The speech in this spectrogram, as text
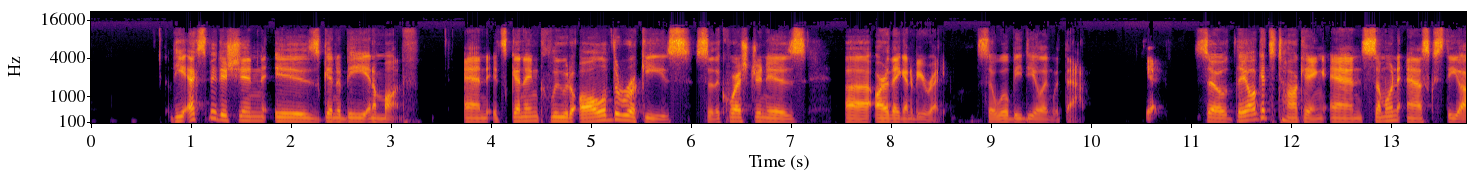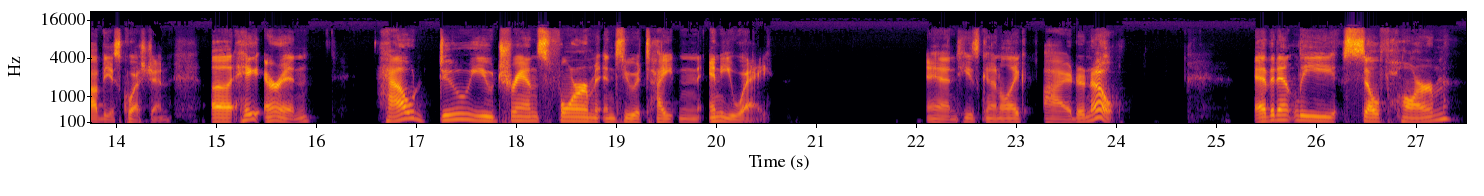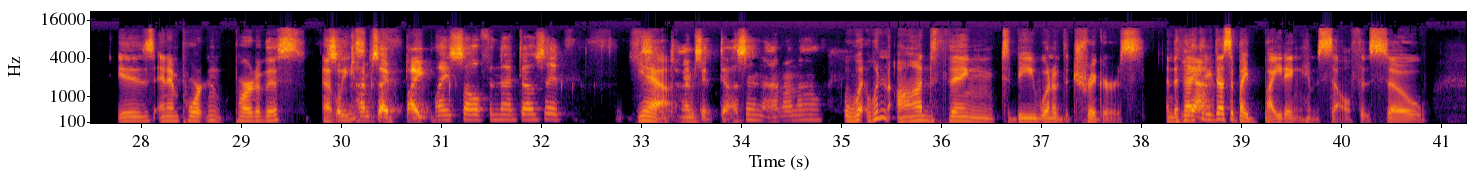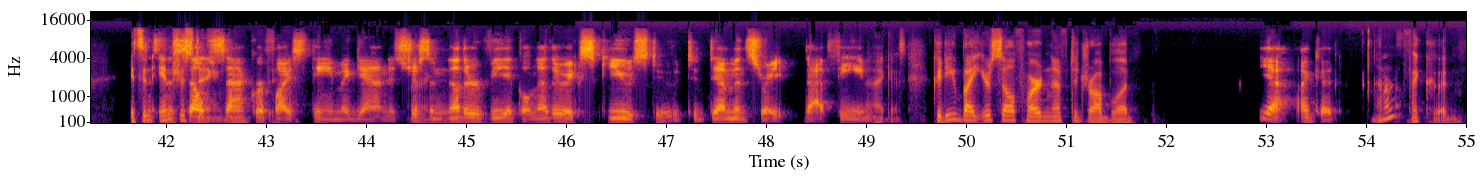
the expedition is going to be in a month, and it's going to include all of the rookies. So the question is, uh, are they going to be ready? So we'll be dealing with that. Yep. So they all get to talking, and someone asks the obvious question: uh, "Hey, Eren." How do you transform into a Titan anyway? And he's kind of like, I don't know. Evidently, self harm is an important part of this, at least. Sometimes I bite myself and that does it. Yeah. Sometimes it doesn't. I don't know. What, what an odd thing to be one of the triggers. And the fact that he does it by biting himself is so. It's an It's interesting. self-sacrifice theme again. It's just Right. another vehicle, another excuse to to demonstrate that theme. I guess. Could you bite yourself hard enough to draw blood? Yeah, I could. I don't know if I could.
